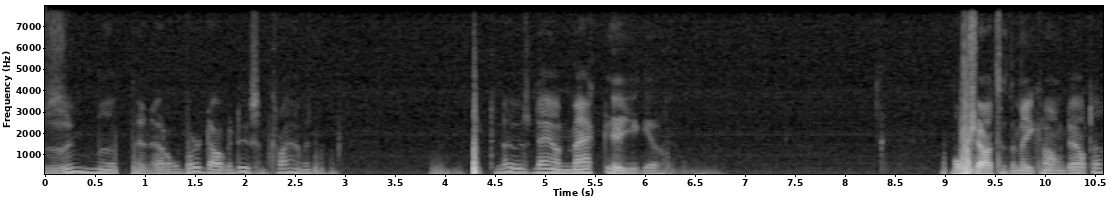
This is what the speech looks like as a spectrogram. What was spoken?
Zoom up and that old bird dog will do some climbing. Put the nose down, Mac. There you go. More shots of the Mekong Delta.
